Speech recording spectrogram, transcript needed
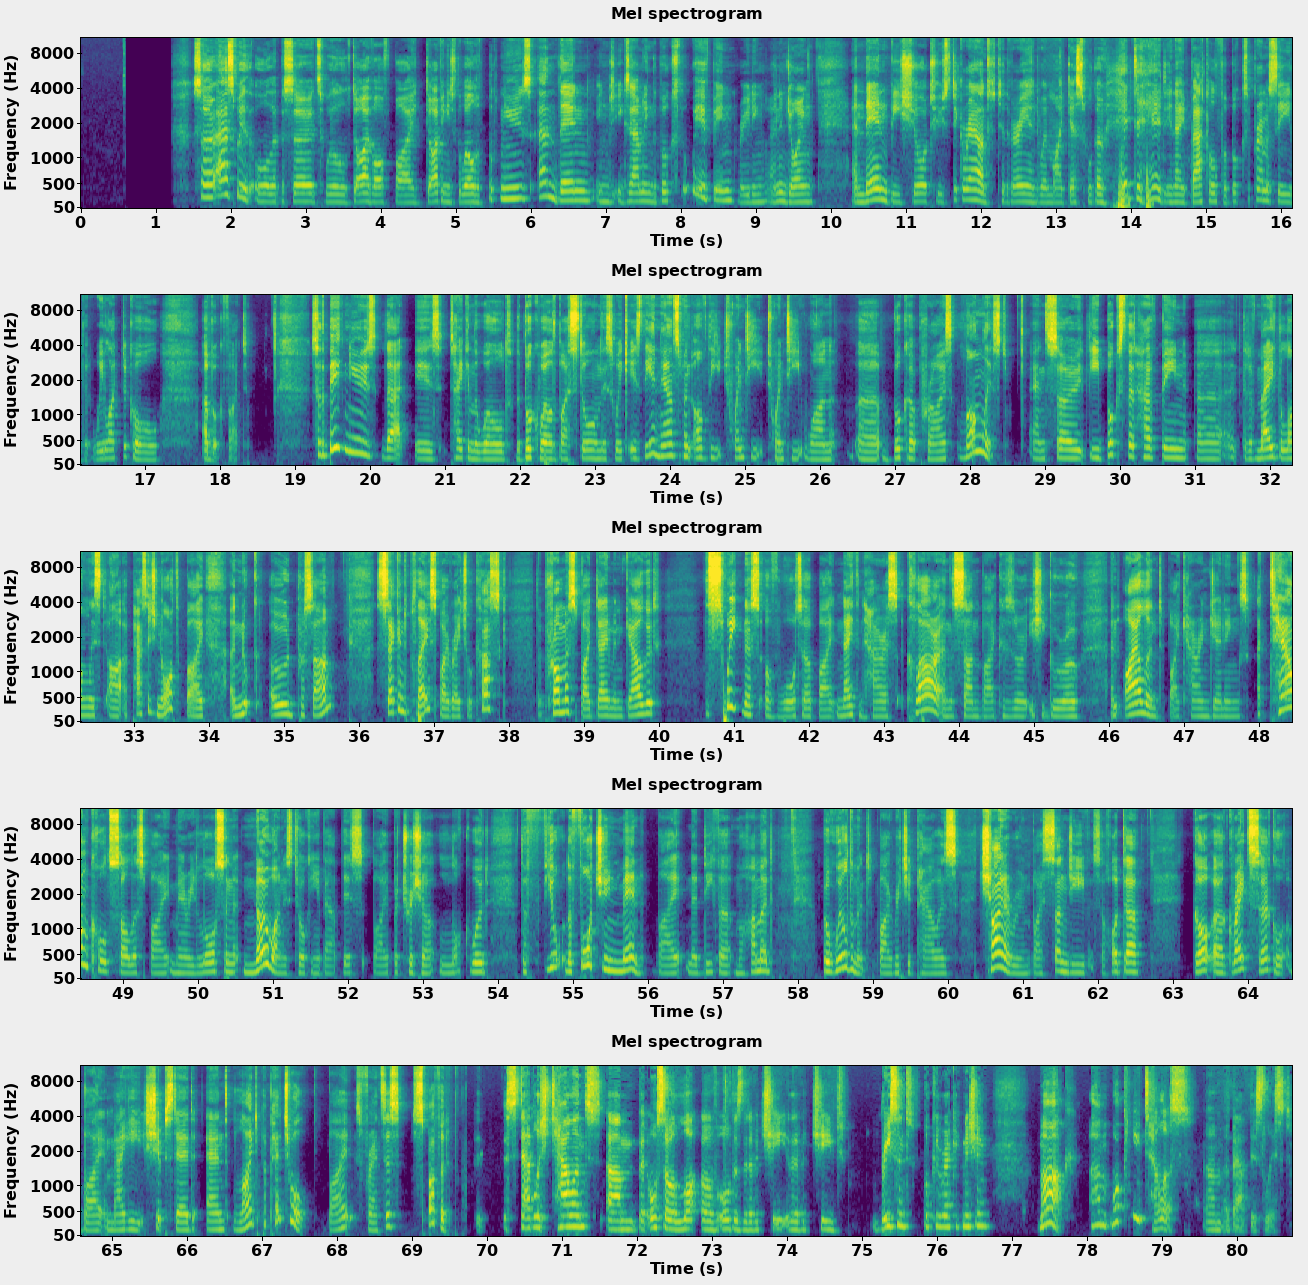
So, as with all episodes, we'll dive off by diving into the world of book news and then examining the books that we have been reading and enjoying. And then be sure to stick around to the very end when my guests will go head to head in a battle for book supremacy that we like to call a book fight. So, the big news that is taking the world, the book world, by storm this week is the announcement of the 2021 uh, Booker Prize longlist. And so the books that have been uh, that have made the long list are A Passage North by Anouk Oud Prasam, Second Place by Rachel Cusk, The Promise by Damon Galgut, The Sweetness of Water by Nathan Harris, Clara and the Sun by Kazuo Ishiguro, An Island by Karen Jennings, A Town Called Solace by Mary Lawson, No One is Talking About This by Patricia Lockwood, The, the Fortune Men by Nadifa Mohamed, Bewilderment by Richard Powers, China Room by Sunjeev Sahota, Go- Great Circle by Maggie Shipstead, and Light Perpetual by Francis Spufford. Established talent, um, but also a lot of authors that have achieved that have achieved recent Booker recognition. Mark, um, what can you tell us um, about this list?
